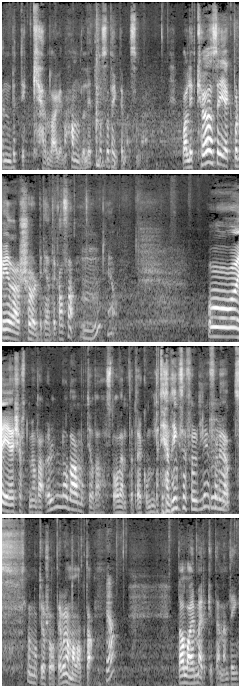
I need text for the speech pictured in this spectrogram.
en butikk her om dagen og handla litt, og så tenkte jeg meg som det var litt kø, så jeg gikk på de der sjølbetjente kassa. Mhm. Ja. Og jeg kjøpte meg jo da øl, og da måtte jeg jo da stå og vente til det kom betjening, selvfølgelig. For mm. da måtte jeg jo se at jeg var gammel nok, da. Ja. Da la jeg merke til en ting.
